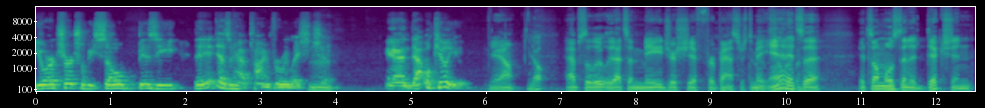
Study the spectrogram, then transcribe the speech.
your church will be so busy that it doesn't have time for relationship. Mm and that will kill you. Yeah. Yep. Absolutely. That's a major shift for pastors to make. Absolutely. And it's a it's almost an addiction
